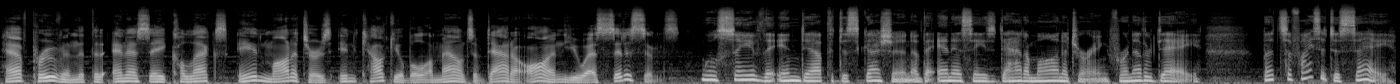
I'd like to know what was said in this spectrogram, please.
have proven that the NSA collects and monitors incalculable amounts of data on U.S. citizens. We'll save the in depth discussion of the NSA's data monitoring for another day. But suffice it to say,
